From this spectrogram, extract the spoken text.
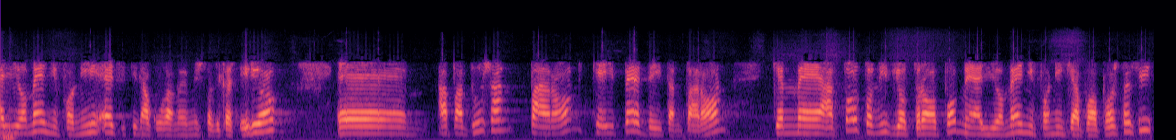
αλλοιωμένη φωνή, έτσι την ακούγαμε εμείς στο δικαστήριο, ε, απαντούσαν παρόν και οι πέντε ήταν παρόν και με αυτό τον ίδιο τρόπο, με αλλοιωμένη φωνή και από απόσταση,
